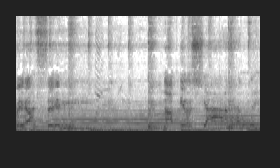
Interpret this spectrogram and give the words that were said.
May I say, not in a shy way.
